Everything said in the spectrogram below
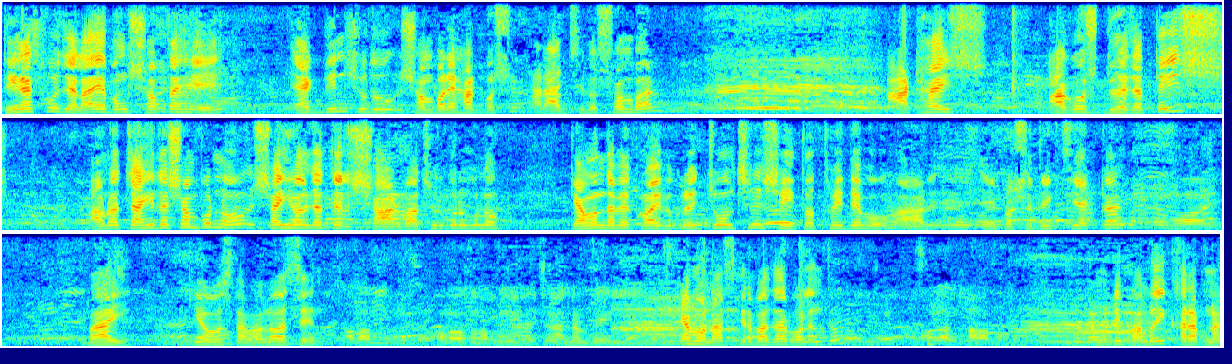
দিনাজপুর জেলা এবং সপ্তাহে একদিন শুধু সোমবারে হাট বসে, আর আজ ছিল সোমবার, আঠাইশ আগস্ট দু হাজার তেইশ। আমরা চাহিদা সম্পূর্ণ শাহিহল জাতের সার, বাছুর গরুগুলো কেমন দামে ক্রয় বিক্রয় চলছে সেই তথ্যই দেব। আর এ- পাশে দেখছি একটা। ভাই কি অবস্থা? ভালো আছেন? ভালো আছেন আপনি? আচ্ছা আলহামদুলিল্লাহ। কেমন আজকের বাজার বলেন তো? মোটামুটি ভালোই খারাপ না?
